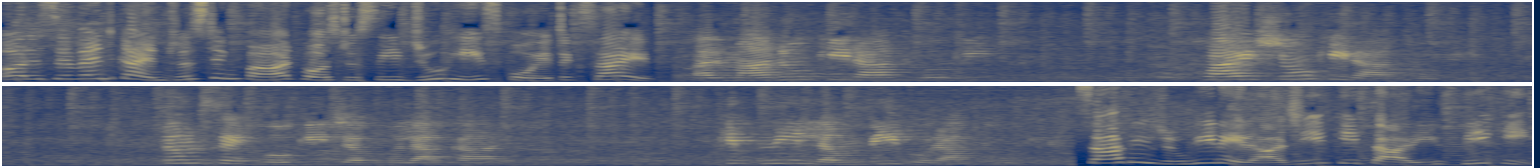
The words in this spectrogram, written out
और इस इवेंट का interesting part was to see Juhi's poetic side. अरमानों की रात होगी ख्वाहिशों की रात होगी तुमसे होगी जब मुलाकात कितनी लंबी वो रात होगी साथ ही जूही ने राजीव की तारीफ़ भी की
